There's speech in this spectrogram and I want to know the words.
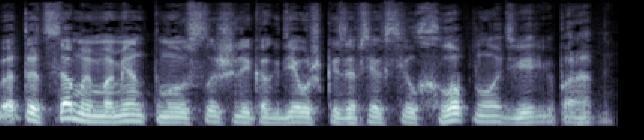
В этот самый момент мы услышали, как девушка изо всех сил хлопнула дверью парадной.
